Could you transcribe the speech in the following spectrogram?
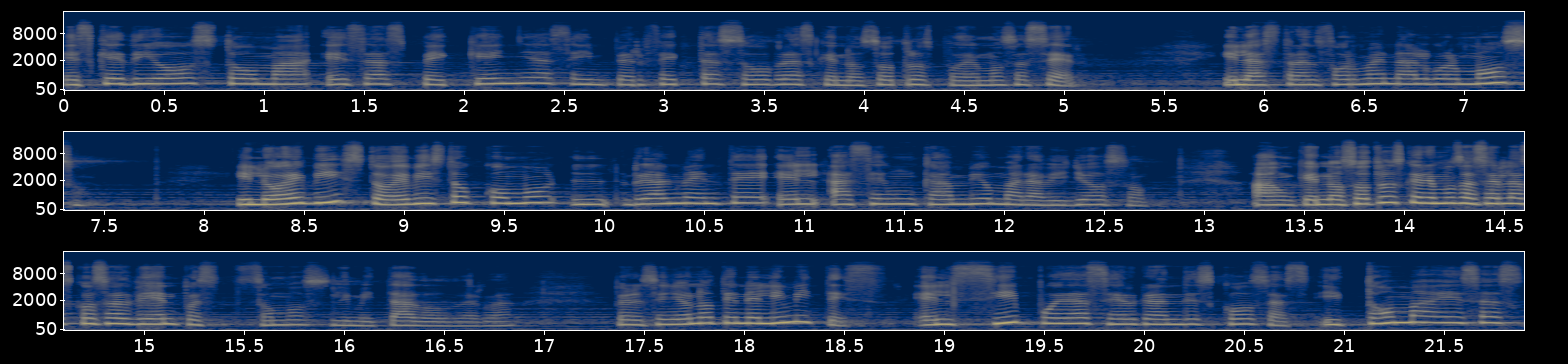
es que Dios toma esas pequeñas e imperfectas obras que nosotros podemos hacer y las transforma en algo hermoso. Y lo he visto, he visto cómo realmente Él hace un cambio maravilloso. Aunque nosotros queremos hacer las cosas bien, pues somos limitados, ¿verdad? Pero el Señor no tiene límites. Él sí puede hacer grandes cosas y toma esas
